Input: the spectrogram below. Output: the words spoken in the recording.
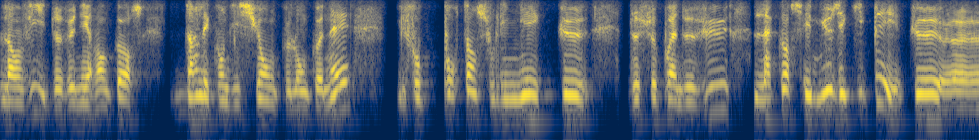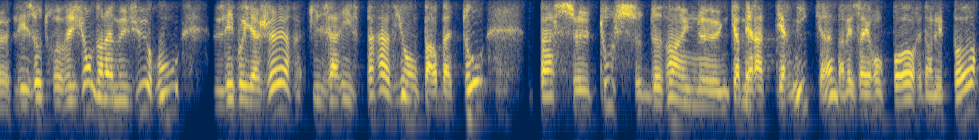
l'envie de venir en Corse dans les conditions que l'on connaît. Il faut pourtant souligner que de ce point de vue, la Corse est mieux équipée que euh, les autres régions dans la mesure où les voyageurs, qu'ils arrivent par avion ou par bateau, passent tous devant une, caméra thermique hein, dans les aéroports et dans les ports,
